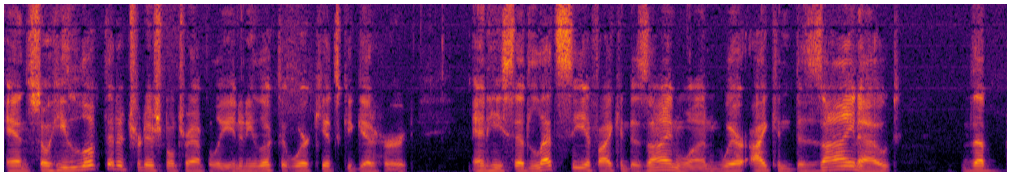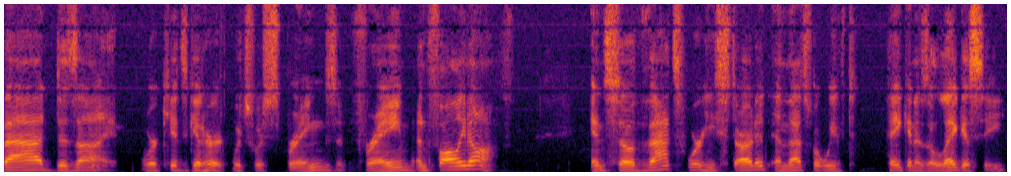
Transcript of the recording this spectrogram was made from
And so he looked at a traditional trampoline and he looked at where kids could get hurt. And he said, Let's see if I can design one where I can design out the bad design where kids get hurt, which was springs and frame and falling off. And so that's where he started, and that's what we've taken as a legacy.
